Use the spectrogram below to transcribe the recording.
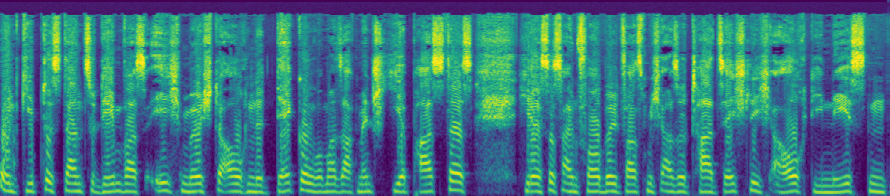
und gibt es dann zu dem, was ich möchte, auch eine Deckung, wo man sagt, Mensch, hier passt das. Hier ist das ein Vorbild, was mich also tatsächlich auch die nächsten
